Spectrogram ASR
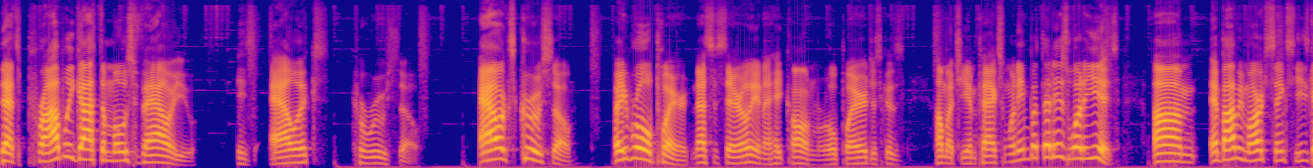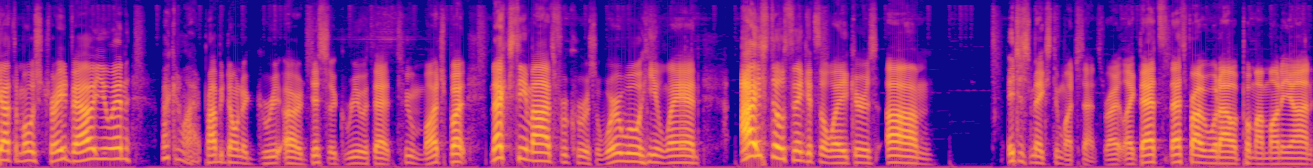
that's probably got the most value is Alex Caruso. Alex Caruso, a role player necessarily, and I hate calling him a role player just because how much he impacts winning, but that is what he is. Um, and Bobby Marks thinks he's got the most trade value, and I'm not gonna lie, I probably don't agree or disagree with that too much. But next team odds for Caruso, where will he land? I still think it's the Lakers. Um, it just makes too much sense, right? Like that's that's probably what I would put my money on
